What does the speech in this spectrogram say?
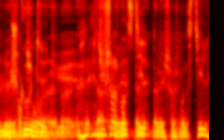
le, champion du, changement de style. Dans, les changements de style.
